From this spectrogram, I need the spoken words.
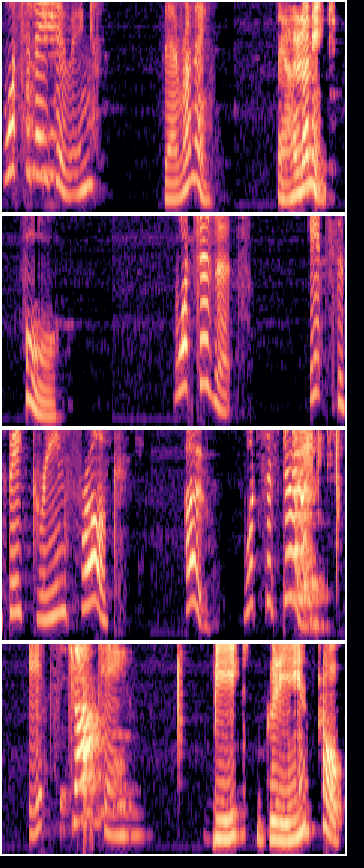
What are they doing? They're running. They are running. 4. What is it? It's a big green frog. Oh, what's it doing? It's jumping. Big green frog.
